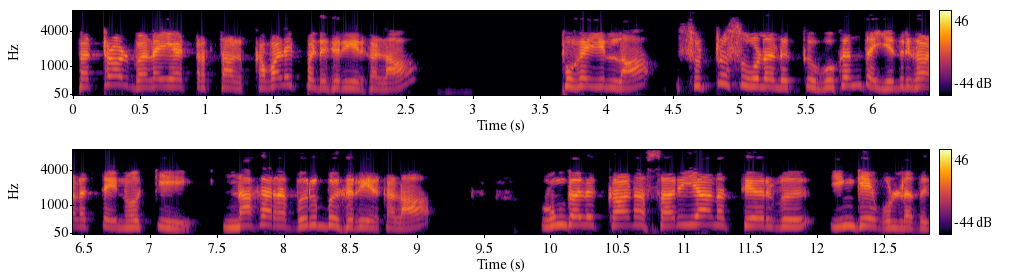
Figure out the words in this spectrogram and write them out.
பெட்ரோல் விலையேற்றத்தால் கவலைப்படுகிறீர்களா? புகையில்லா? சுற்றுச்சூழலுக்கு உகந்த எதிர்காலத்தை நோக்கி நகர விரும்புகிறீர்களா? உங்களுக்கான சரியான தேர்வு இங்கே உள்ளது.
